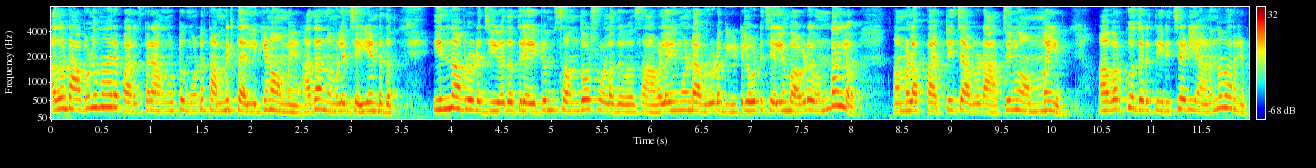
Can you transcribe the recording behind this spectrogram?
അതുകൊണ്ട് അവളുമാരെ പരസ്പരം അങ്ങോട്ടും ഇങ്ങോട്ടും തമ്മിൽ തല്ലിക്കണം അമ്മേ. അതാണ് നമ്മൾ ചെയ്യേണ്ടത്. ഇന്ന് അവളുടെ ജീവിതത്തിൽ ഏറ്റവും സന്തോഷമുള്ള ദിവസം അവളെയും കൊണ്ട് അവളുടെ വീട്ടിലോട്ട് ചെല്ലുമ്പോൾ അവിടെ ഉണ്ടല്ലോ. നമ്മളെ പറ്റിച്ച അവളുടെ അച്ഛനും അമ്മയും. അവർക്കും ഇതൊരു തിരിച്ചടിയാണെന്ന് പറഞ്ഞു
